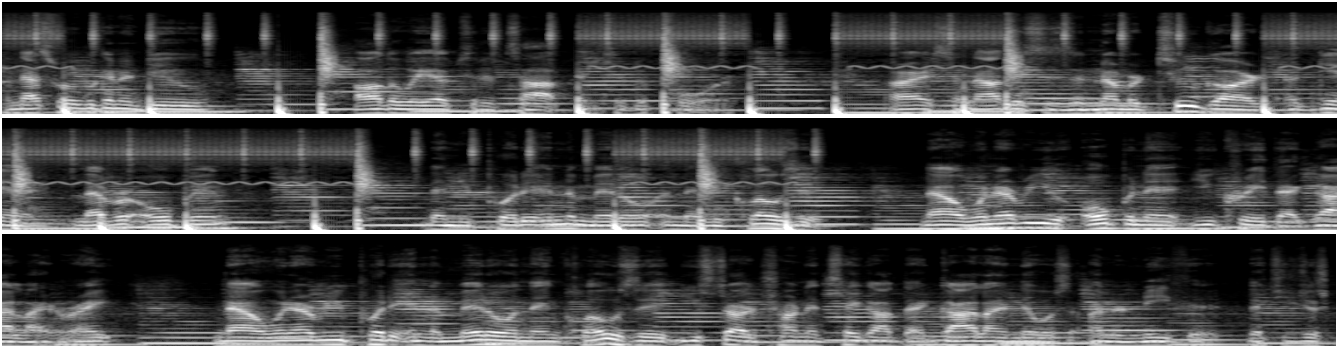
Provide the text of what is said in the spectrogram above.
And that's what we're gonna do all the way up to the top. Alright, so now this is a number two guard. Again, lever open, then you put it in the middle, and then you close it. Now, whenever you open it, you create that guideline, right? Now, whenever you put it in the middle and then close it, you start trying to take out that guideline that was underneath it, that you just,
